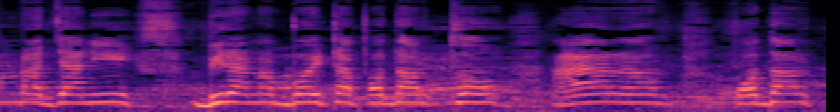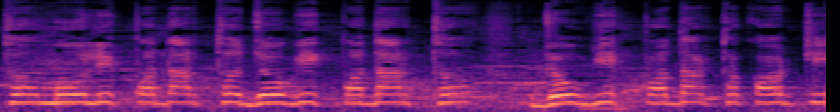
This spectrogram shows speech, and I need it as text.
আমরা জানি বিরানব্বইটা পদার্থ আর পদার্থ মৌলিক পদার্থ যৌগিক পদার্থ যৌগিক পদার্থ কয়টি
